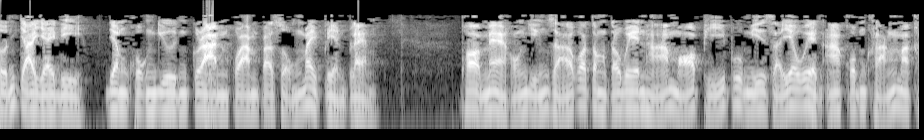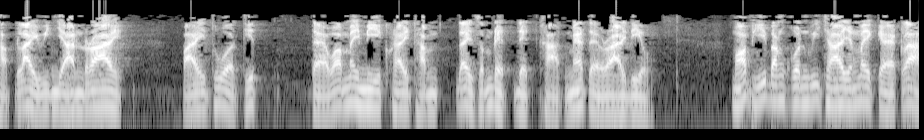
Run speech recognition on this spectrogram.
สนใจใยดี ยังคงยืนกรานความประสงค์ไม่เปลี่ยนแปลง พ่อแม่ของหญิงสาวก็ต้องตะเวนหาหมอผีผู้มีสายเวทอาคมขลังมาขับไล่วิญญาณร้าย ไปทั่วทิศ แต่ว่าไม่มีใครทำได้สำเร็จเด็ดขาดแม้แต่รายเดียว หมอผีบางคนวิชายังไม่แก่กล้า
